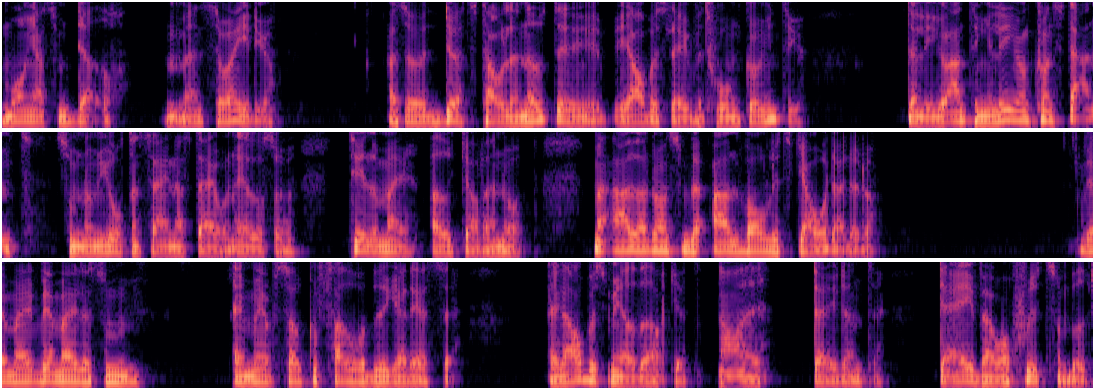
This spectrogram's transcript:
många som dör. Men så är det ju. Alltså dödstalen ute i, i arbetslivet sjunker ju inte. Den ligger antingen ligger den konstant som de gjort den senaste åren eller så till och med ökar den upp. Men alla de som blir allvarligt skadade då? Vem är, vem är det som är med och försöker förebygga dessa? Är det Arbetsmiljöverket? Nej, det är det inte. Det är våra skyddsombud.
